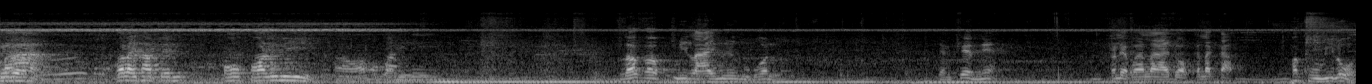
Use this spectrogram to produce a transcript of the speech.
มิดเบิร์ดก็เลยทำเป็นโอปอลินีอ๋อของวันนี้แล้วก็มีลายมืออยู่บน อย่างเช่นเนี่ยเขาเรียกว่าลายดอกกระกับพระครูวิโรธ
